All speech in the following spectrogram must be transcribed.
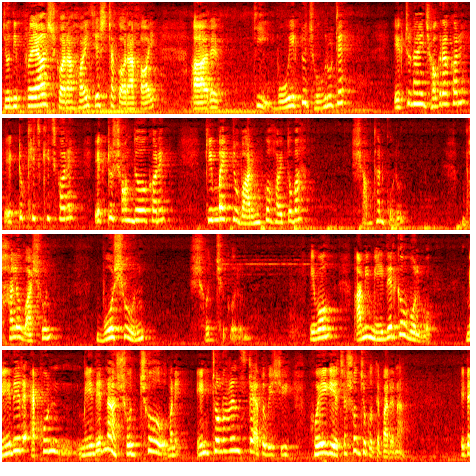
যদি প্রয়াস করা হয়, চেষ্টা করা হয়, আর কি, বউ একটু ঝগড়ুটে একটু নয় ঝগড়া করে, একটু খিচখিচ করে, একটু সন্দেহ করে, কিংবা একটু বারমুখো হয়তো বা সাবধান করুন, ভালোবাসুন, বসুন, সহ্য করুন। এবং আমি মেয়েদেরকেও বলব, মেয়েদের এখন, মেয়েদের না সহ্য মানে ইনটলারেন্সটা এত বেশি হয়ে গিয়েছে, সহ্য করতে পারে না। এটা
